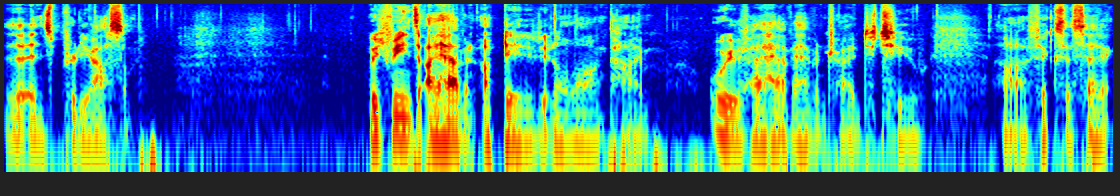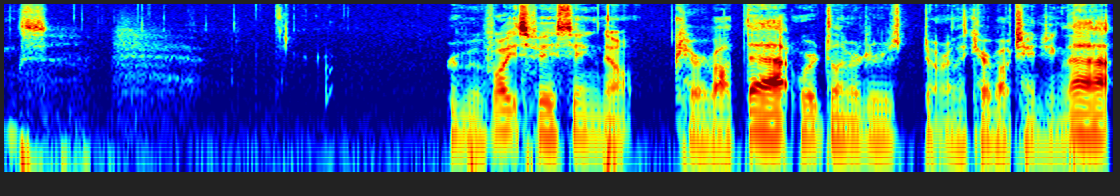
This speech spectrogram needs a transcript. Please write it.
It's pretty awesome which means I haven't updated in a long time. Or if I have, I haven't tried to uh, fix the settings. Remove white spacing, don't care about that. Word delimiters, don't really care about changing that.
